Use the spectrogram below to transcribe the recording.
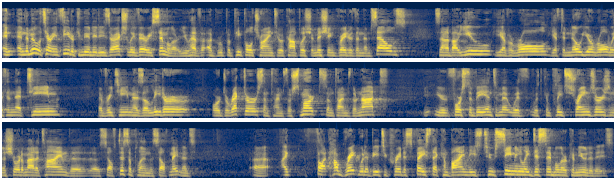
And, and, the military and theater communities are actually very similar. You have a group of people trying to accomplish a mission greater than themselves. It's not about you, you have a role, you have to know your role within that team. Every team has a leader or director. Sometimes they're smart, sometimes they're not. You're forced to be intimate with, with complete strangers in a short amount of time, the, the self discipline, the self maintenance. Uh, I, thought, how great would it be to create a space that combined these two seemingly dissimilar communities,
